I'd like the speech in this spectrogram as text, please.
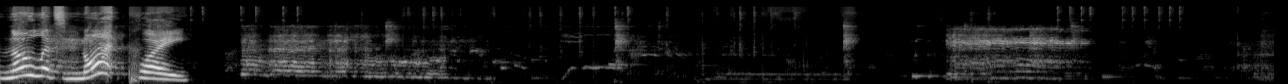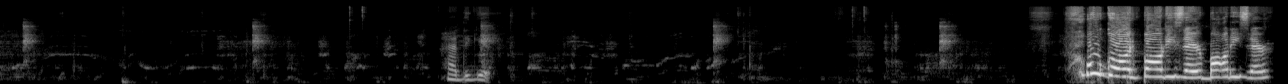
No, let's not play. Had to get. Oh God! Baldi's there. Baldi's there.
